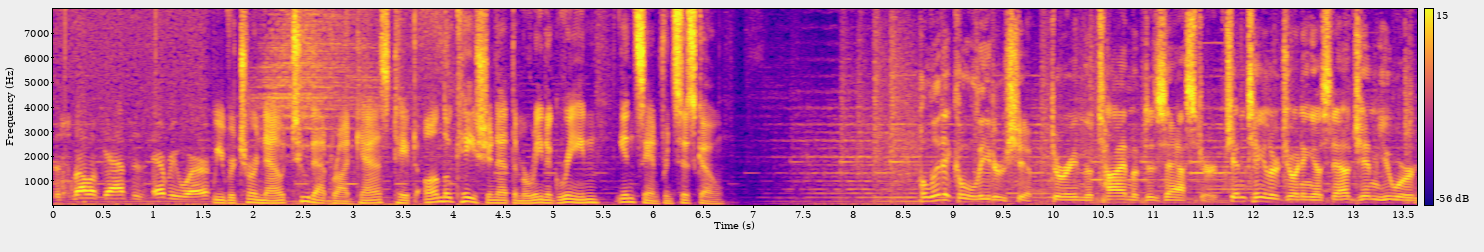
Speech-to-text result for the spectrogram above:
The smell of gas is everywhere. We return now to that broadcast taped on location at the Marina Green in San Francisco political leadership during the time of disaster. Jim Taylor joining us now. Jim, you were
